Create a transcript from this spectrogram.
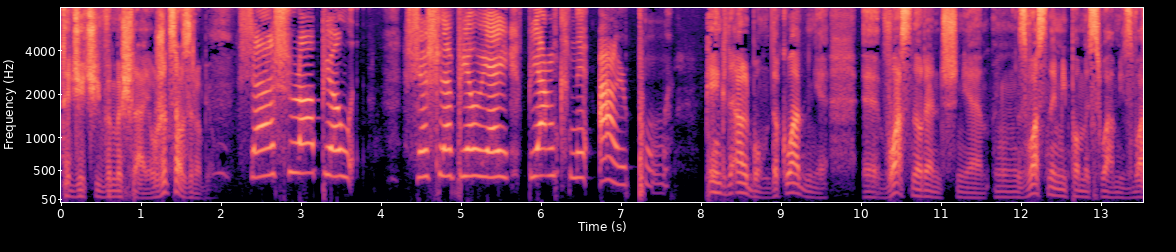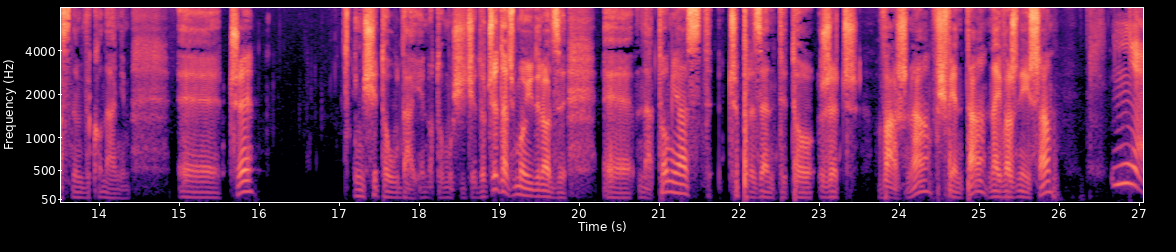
te dzieci wymyślają? Że co zrobią? Zaszlepią, zaszlepią jej piękny album. Piękny album, dokładnie, e, własnoręcznie, mm, z własnymi pomysłami, z własnym wykonaniem. E, Czy im się to udaje? No to musicie doczytać, moi drodzy. E, Natomiast, czy prezenty to rzecz ważna w święta, najważniejsza? Nie,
